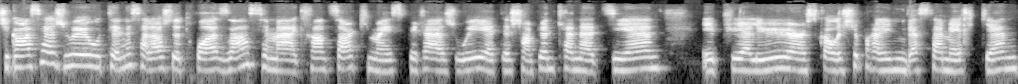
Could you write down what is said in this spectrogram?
J'ai commencé à jouer au tennis à l'âge de trois ans. C'est ma grande sœur qui m'a inspirée à jouer. Elle était championne canadienne et puis elle a eu un scholarship pour aller à l'université américaine.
